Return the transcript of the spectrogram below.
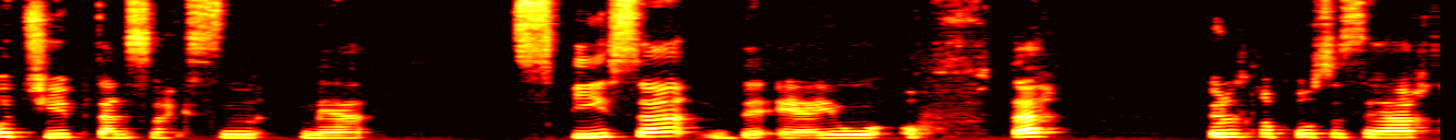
Og typ den snacksen vi spiser, det er jo ofte ultraprosessert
